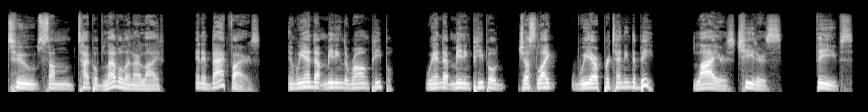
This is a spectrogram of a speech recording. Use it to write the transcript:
to some type of level in our life, and it backfires. And we end up meeting the wrong people. We end up meeting people just like we are pretending to be liars, cheaters, thieves,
